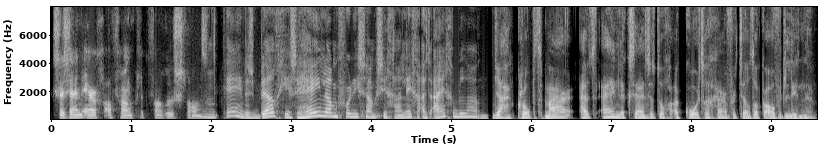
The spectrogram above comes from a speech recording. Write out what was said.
ze zijn erg afhankelijk van Rusland. Oké, okay, dus België is heel lang voor die sanctie gaan liggen uit eigen belang. Ja, klopt. Maar uiteindelijk zijn ze toch akkoord gegaan, vertelt ook over de Linden.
